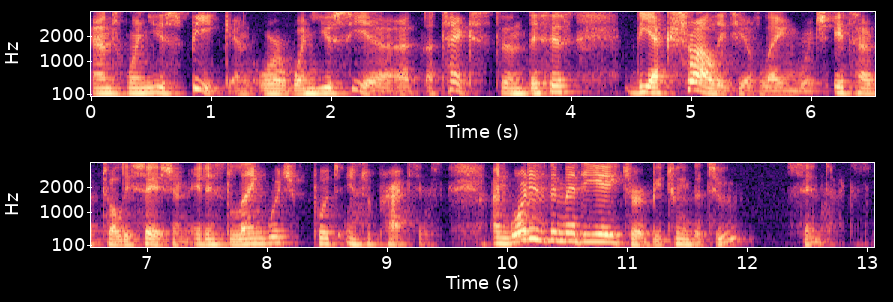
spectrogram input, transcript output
and when you speak, and or when you see a, a text, and this is the actuality of language, its actualization, it is language put into practice. And what is the mediator between the two? Syntax.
